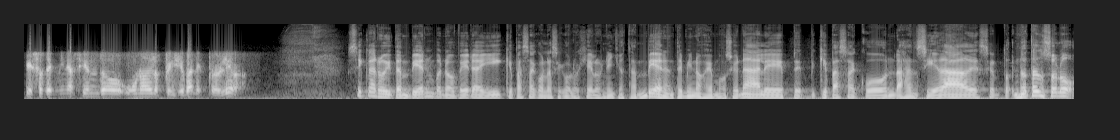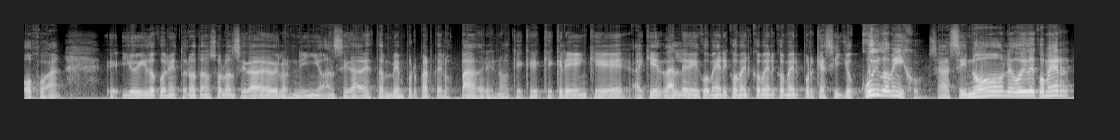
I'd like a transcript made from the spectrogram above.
eso termina siendo uno de los principales problemas. Sí, claro, y también, bueno, ver ahí qué pasa con la psicología de los niños también, en términos emocionales, qué pasa con las ansiedades, ¿cierto? No tan solo, ojo, ¿ah? ¿eh? yo he ido con esto, no tan solo ansiedades de los niños, ansiedades también por parte de los padres, ¿no? Que, que, creen que hay que darle de comer, comer, comer, comer, porque así yo cuido a mi hijo. O sea, si no le doy de comer,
